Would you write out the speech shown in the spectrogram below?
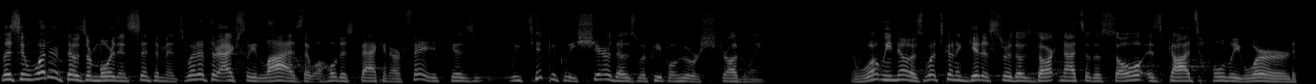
Listen, what if those are more than sentiments? What if they're actually lies that will hold us back in our faith? Because we typically share those with people who are struggling. And what we know is what's going to get us through those dark nights of the soul is God's holy word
